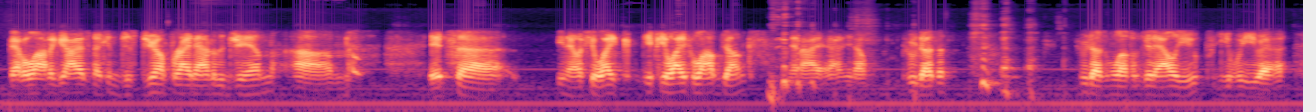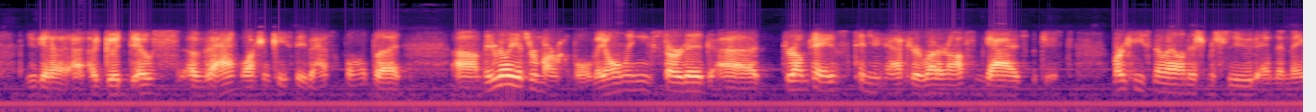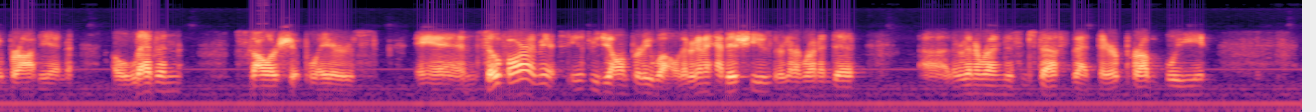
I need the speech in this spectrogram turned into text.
got a lot of guys that can just jump right out of the gym. Um, it's uh, you know if you like if you like lob dunks, and I, I you know who doesn't who doesn't love a good alley oop? You, we uh, you get a, a good dose of that watching K State basketball. But um, it really is remarkable. They only started uh, Jerome Tang's tenure after running off some guys, but just Markquis Nowell and Ish and then they brought in 11 scholarship players. And so far, I mean, it seems to be gelling pretty well. They're going to have issues. They're going to run into uh, they're going to run into some stuff that they're probably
